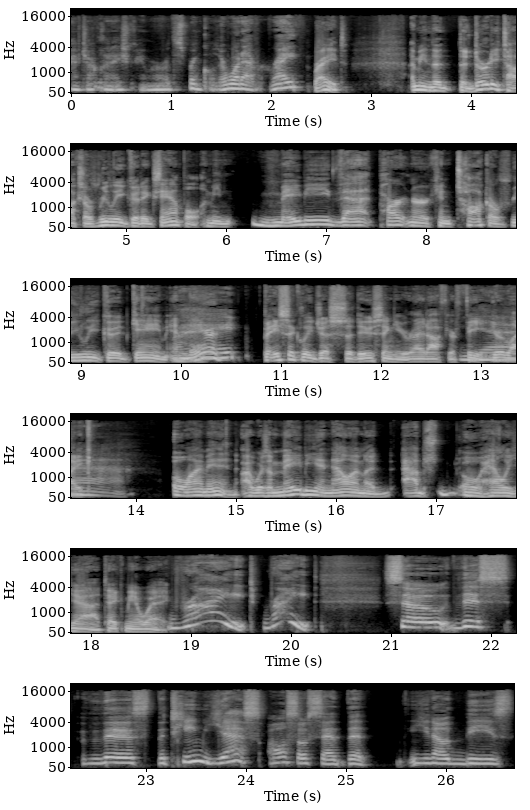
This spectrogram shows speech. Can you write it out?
I have chocolate ice cream or the sprinkles or whatever, right? Right. I mean, the, the dirty talk's a really good example. I mean, maybe that partner can talk a really good game and they're basically just seducing you right off your feet. You're like, Yeah. Oh, I'm in. I was a maybe and now I'm a abs. Oh, hell yeah. Take me away. right, right. So this this the team yes also said that you know these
